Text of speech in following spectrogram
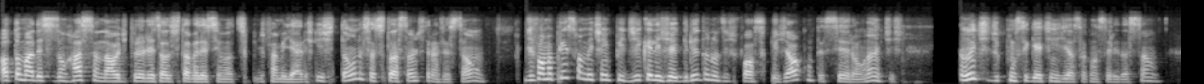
Ao tomar a decisão racional de priorizar os estabelecimentos de familiares que estão nessa situação de transição, de forma principalmente a impedir que eles regridam nos esforços que já aconteceram antes, antes de conseguir atingir essa consolidação, o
